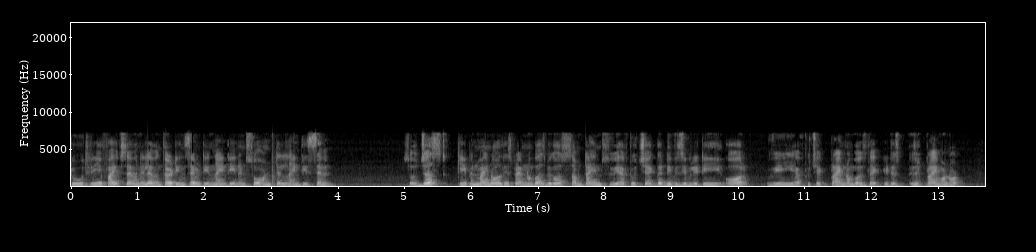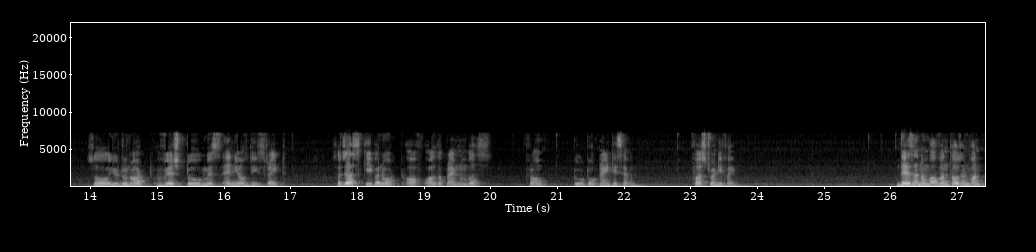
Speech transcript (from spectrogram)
2, 3, 5, 7, 11, 13, 17, 19 and so on till 97. So just keep in mind all these prime numbers because sometimes we have to check the divisibility or we have to check prime numbers like it is is it prime or not. So you do not wish to miss any of these, right? So just keep a note of all the prime numbers from 2 to 97. First 25. There's a number 1001.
